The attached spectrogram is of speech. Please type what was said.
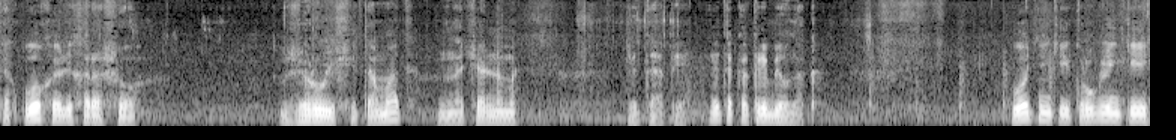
Так плохо или хорошо? Жирующий томат на начальном этапе. Это как ребенок. Плотненький, кругленький,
